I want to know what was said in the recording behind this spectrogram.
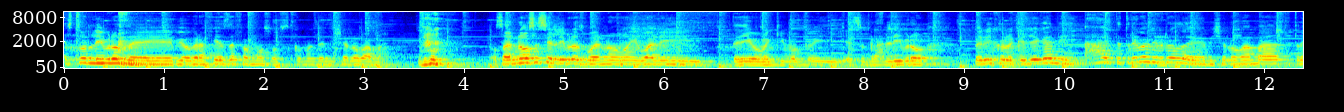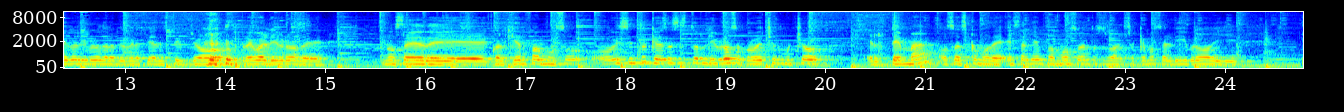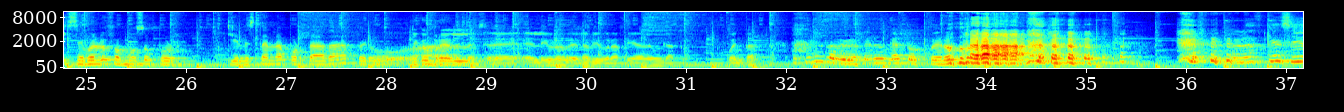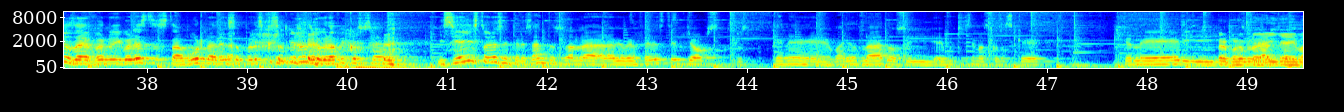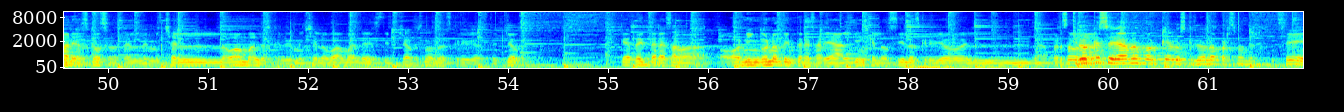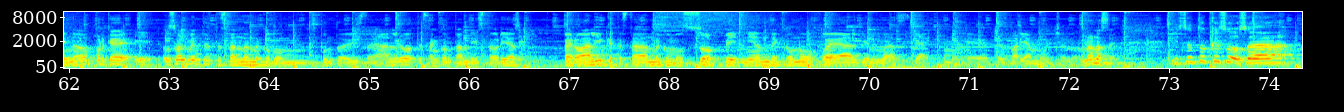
Estos libros de biografías de famosos, como el de Michelle Obama. O sea, no sé si el libro es bueno, igual y te digo, me equivoco y es un gran libro. Pero híjole, que llegan y, ay, te traigo el libro de Michelle Obama, te traigo el libro de la biografía de Steve Jobs, te traigo el libro de, no sé, de cualquier famoso. Hoy siento que a veces estos libros aprovechan mucho el tema, o sea, es como de, es alguien famoso, entonces saquemos el libro y, y se vuelve famoso por quien está en la portada, pero... Yo compré el, ah, eh, el libro de la biografía de un gato. ¿Cuenta? no es la biografía de un gato, pero... pero es que sí, o sea, bueno, igual es hasta burla de eso, pero es que son libros biográficos, o sea, y sí hay historias interesantes, o sea, la, la biografía de Steve Jobs pues, tiene varios lados y hay muchísimas cosas que, que leer y... Pero por ejemplo, ahí ya hay varias cosas. El de Michelle Obama lo escribió Michelle Obama, el de Steve Jobs no lo escribió Steve Jobs. ¿Qué te interesaba? ¿O ninguno te interesaría alguien que lo, sí lo escribió el- la persona? Creo que sería mejor que lo escribió la persona. Sí, ¿no? Porque eh, usualmente te están dando como un punto de vista de algo, te están contando historias, pero alguien que te está dando como su opinión de cómo fue alguien más, ya como que desvaría mucho, ¿no? No, no sé. Y siento que eso, o sea,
